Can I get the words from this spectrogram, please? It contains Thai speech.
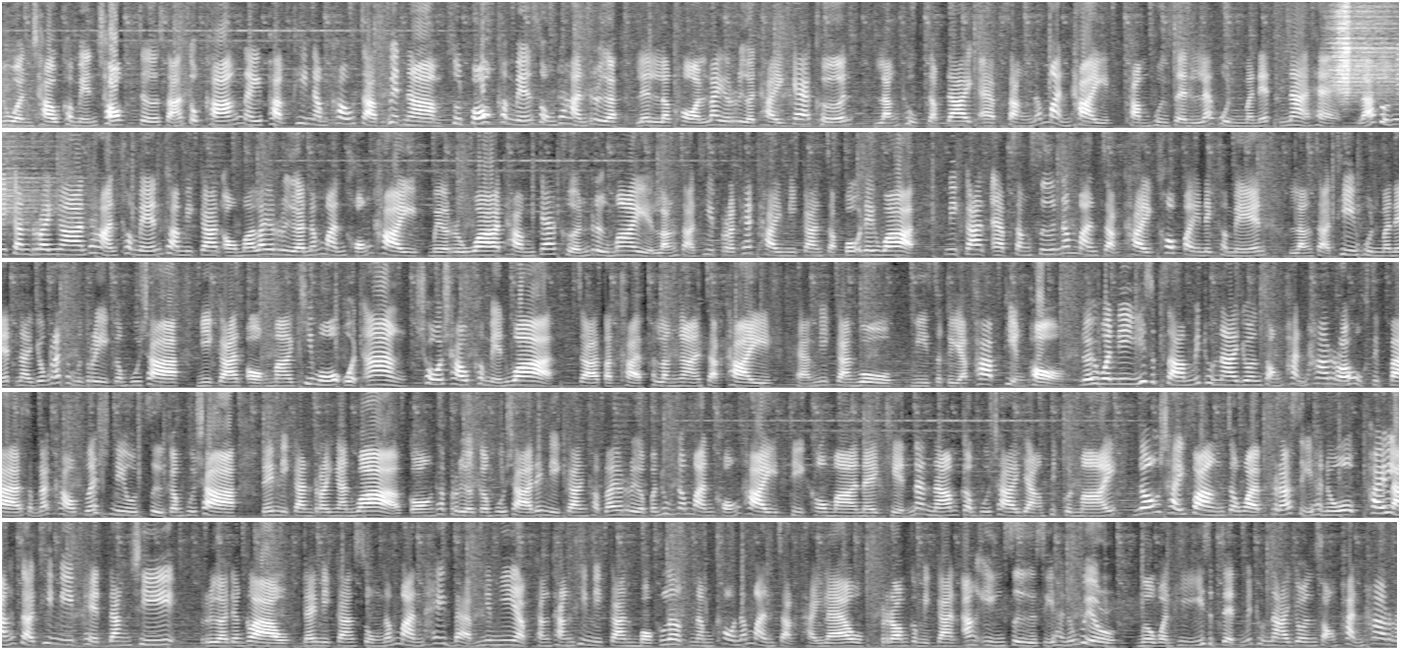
ด่วนชาวเขมรช็อกเจอสารตกค้างในผักที่นำเข้าจากเวียดนาม สุดโป๊กเขมรส่งทหารเรือ เล่นละครไล่เรือไทยแก้เขิน หลังถูกจับได้แอบสั่งน้ำมันไทยทำหุ่นเซนและหุ่นมเน็ตหน้าแหกล่าสุดมีการรายงานทหารเขมรค่ะมีการออกมาไล่เรือน้ำมันของไทย ไม่รู้ว่าทำแก้เขินหรือไม่ หลังจากที่ประเทศไทยมีการจับโป๊ะได้ว่า มีการแอบสั่งซื้อน้ำมันจากไทยเข้าไปในเขมรหลังจากที่ฮุนมาเน็ตนายกรัฐมนตรีกัมพูชา มีการออกมาขี้โม้อวดอ้าง โชว์ชาวเขมรว่าจะตัดขาดพลังงานจากไทย แถมมีการโว มีศักยภาพเพียงพอ โดยวันนี้ 23 มิถุนายน 2568 สำนักข่าว Flash News สื่อกัมพูชา ได้มีการรายงานว่ากองทัพเรือกัมพูชาได้มีการขับไล่เรือบรรทุกน้ำมันของไทย ที่เข้ามาในเขตน่านน้ำกัมพูชาอย่างผิดกฎหมายนอกชายฝั่งจังหวัดพระศรีหนุ ภายหลังจากที่มีเพจดังชี้ เรือดังกล่าว ได้มีการส่งน้ำมันให้แบบเงียบๆ ทั้งๆทที่มีการบอกเลิกนำเข้าน้ำมันจากไทยแล้ว พร้อมกับมีการอ้างอิงสื่อสีหนุวิลเมื่อวันที่ 27 มิถุนายน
